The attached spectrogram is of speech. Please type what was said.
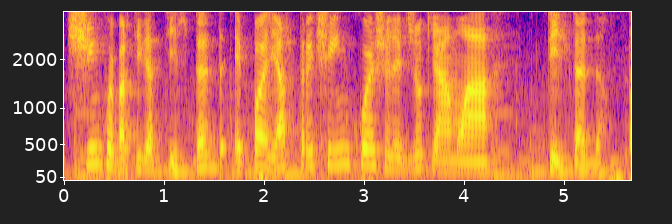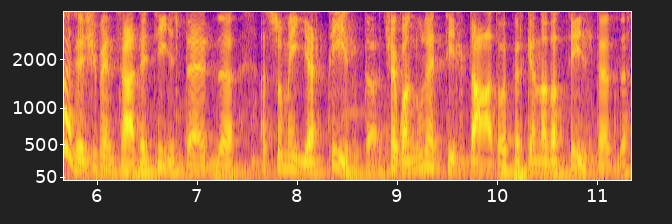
5 partite a Tilted e poi le altre 5 ce le giochiamo a Tilted. Poi se ci pensate, Tilted assomiglia a Tilt. Cioè, quando uno è tiltato è perché è andato a Tilted.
